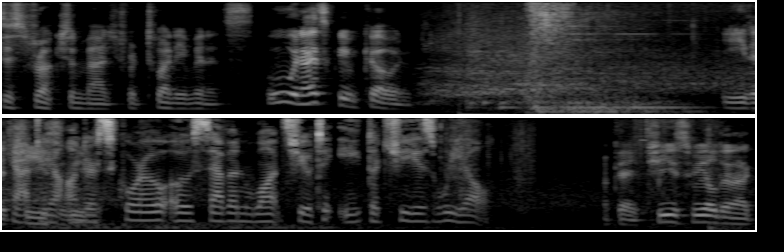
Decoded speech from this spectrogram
Destruction match for 20 minutes. Ooh, an ice cream cone. Eat a cheese Katia wheel. underscore 007 wants you to eat the cheese wheel. Okay, cheese wheel and a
